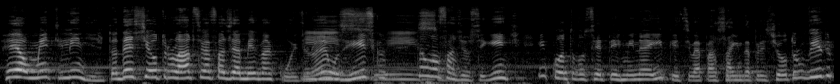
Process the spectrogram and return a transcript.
Realmente lindíssimo. Então, desse outro lado, você vai fazer a mesma coisa, não é? Os Isso, riscos. Então, isso. vamos fazer o seguinte: enquanto você termina aí, porque você vai passar ainda para esse outro vidro,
